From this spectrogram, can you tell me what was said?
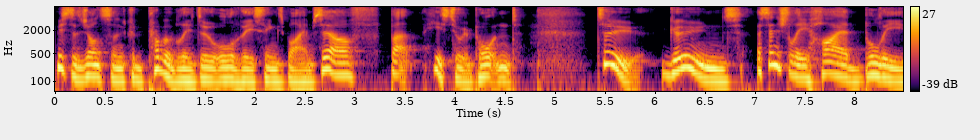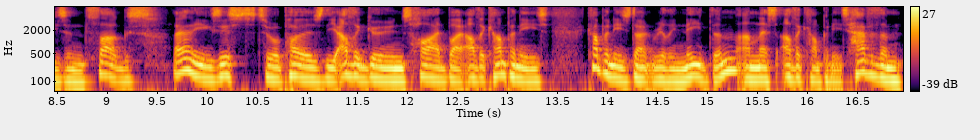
Mr Johnson could probably do all of these things by himself, but he's too important. 2. Goons, essentially hired bullies and thugs. They only exist to oppose the other goons hired by other companies. Companies don't really need them unless other companies have them.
